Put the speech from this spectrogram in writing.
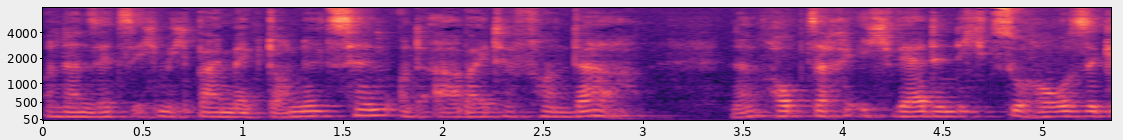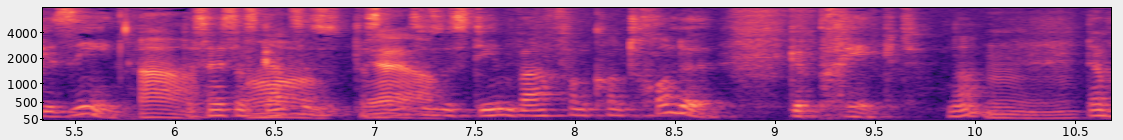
und dann setze ich mich bei McDonald's hin und arbeite von da. Ne? Hauptsache, ich werde nicht zu Hause gesehen. Ah, das heißt, das, ganze, oh, das ja, ganze System war von Kontrolle geprägt. Ne? Mhm, da,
